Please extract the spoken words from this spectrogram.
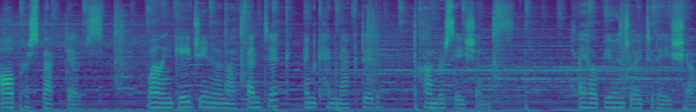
all perspectives while engaging in authentic and connected conversations. I hope you enjoy today's show.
